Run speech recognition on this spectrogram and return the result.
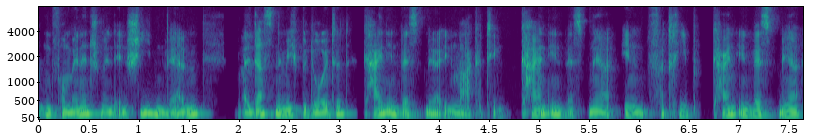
und vom Management entschieden werden, weil das nämlich bedeutet, kein Invest mehr in Marketing, kein Invest mehr in Vertrieb, kein Invest mehr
